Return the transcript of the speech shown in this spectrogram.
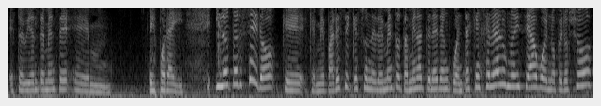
esto evidentemente... em, Es por ahí. Y lo tercero, que, que, me parece que es un elemento también a tener en cuenta, es que en general uno dice, ah, bueno, pero yo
